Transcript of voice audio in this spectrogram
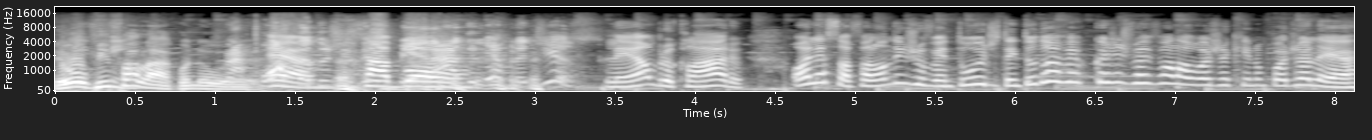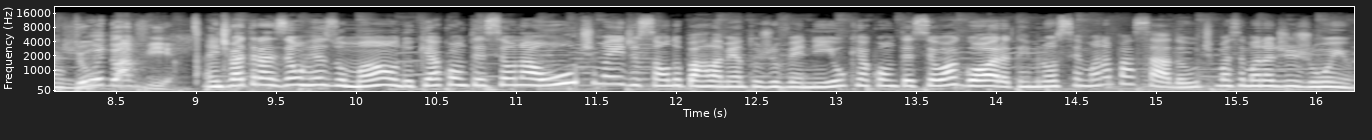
Eu ouvi Enfim. falar quando eu... Na porta É, do tá bom. desesperado, lembra disso? Lembro, claro. Olha só, falando em juventude, tem tudo a ver com o que a gente vai falar hoje aqui no Pod Alerge. Tudo a ver. A gente vai trazer um resumão do que aconteceu na última edição do Parlamento Juvenil, que aconteceu agora, terminou semana passada, última semana de junho,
